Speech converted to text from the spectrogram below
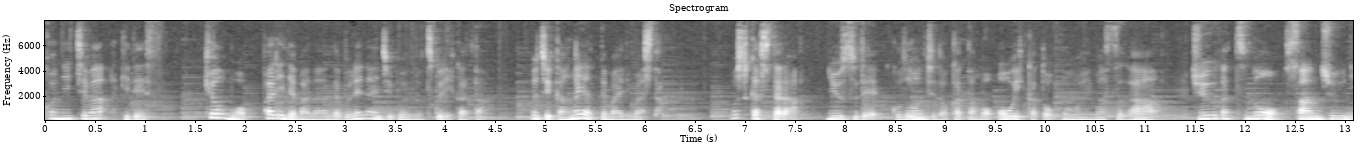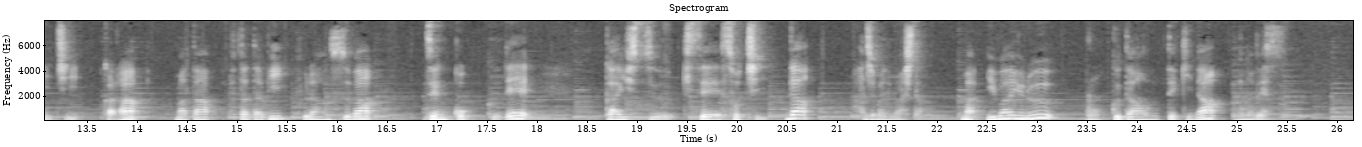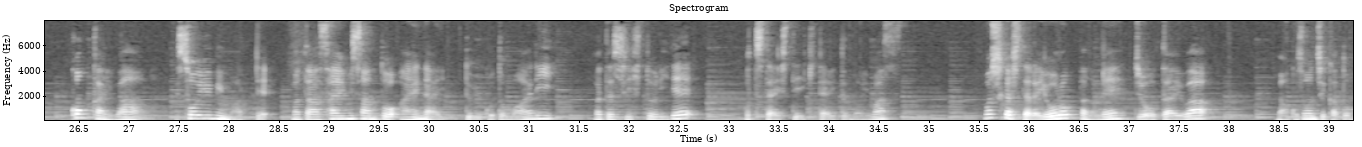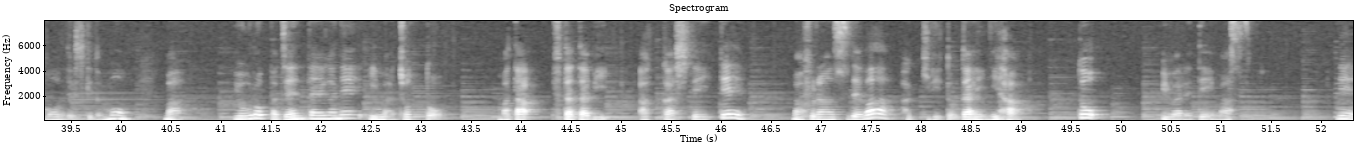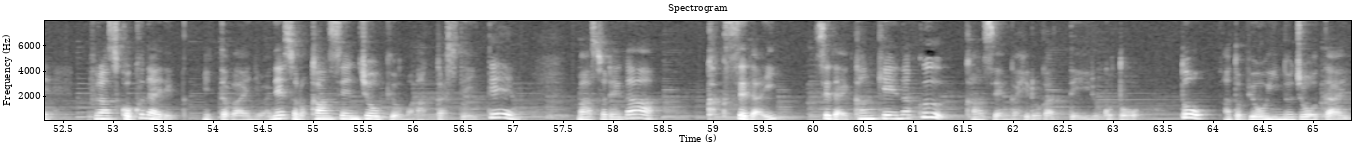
こんにちは、あきです。今日もパリで学んだブレない自分の作り方の時間がやってまいりました。もしかしたらニュースでご存知の方も多いかと思いますが10月の30日からまた再びフランスは全国区で外出規制措置が始まりました、まあ、いわゆるロックダウン的なものです。今回はそういう意味もあってまたさゆみさんと会えないということもあり私一人でお伝えしていきたいと思います。もしかしたらヨーロッパのね状態は、まあ、ご存知かと思うんですけども、まあ、ヨーロッパ全体がね今ちょっとまた再び悪化していて、まあ、フランスでははっきりと第2波と言われています。でフランス国内で行った場合にはねその感染状況も悪化していてまあそれが各世代世代関係なく感染が広がっていることとあと病院の状態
